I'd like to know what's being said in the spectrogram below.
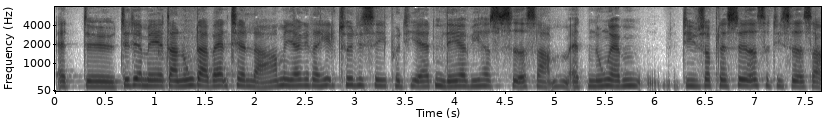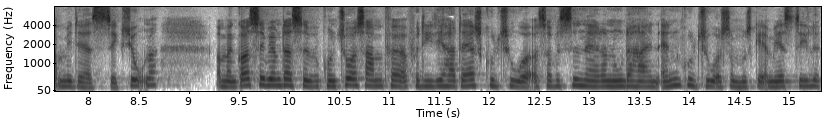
at øh, det der med, at der er nogen, der er vant til at larme, jeg kan da helt tydeligt se på de 18 læger, vi har sidder sammen, at nogle af dem, de er jo så placeret, så de sidder sammen i deres sektioner, og man kan godt se, hvem der har siddet på kontor sammen før, fordi de har deres kultur, og så ved siden af er der nogen, der har en anden kultur, som måske er mere stille.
